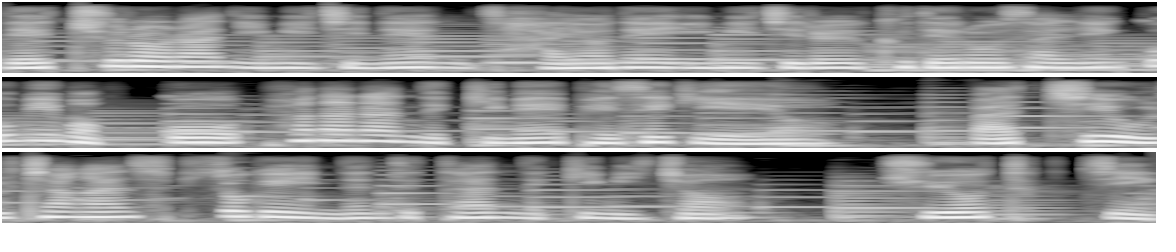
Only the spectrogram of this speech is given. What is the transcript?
내추럴한 이미지는 자연의 이미지를 그대로 살린 꾸밈없고 편안한 느낌의 배색이에요. 마치 울창한 숲속에 있는 듯한 느낌이죠. 주요 특징.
